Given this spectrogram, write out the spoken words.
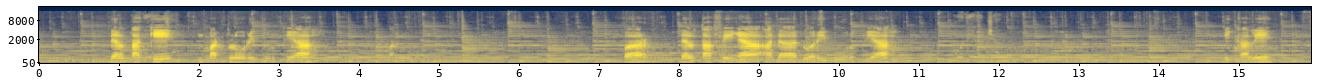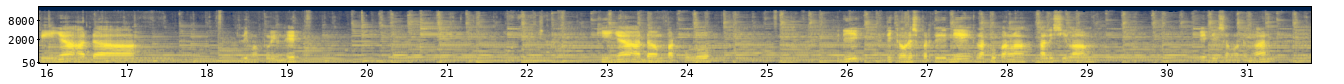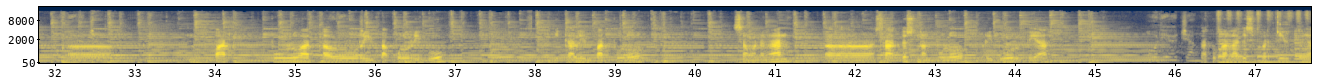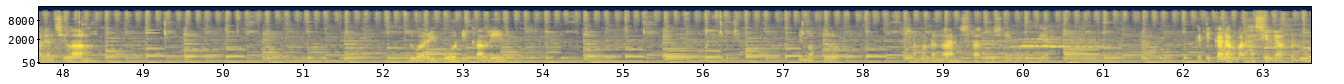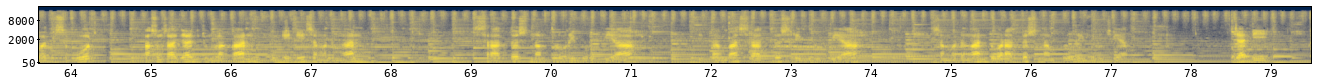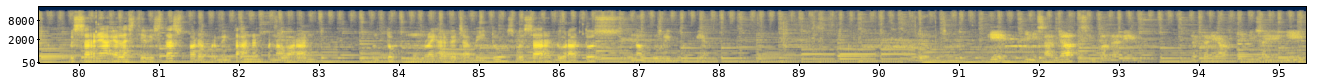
delta Q Rp40.000 per delta V-nya ada Rp2.000 dikali V-nya ada 50 unit. Q-nya ada 40 jadi ketika udah seperti ini lakukanlah kali silang ED sama dengan eh, 40 atau ri- 40 ribu dikali 40 sama dengan eh, 160 ribu rupiah lakukan lagi seperti penyalian silang. 2000 dikali 50 sama dengan 100 ribu rupiah. Ketika dapat hasil yang kedua tersebut langsung saja dijumlahkan ED sama dengan 160 ribu rupiah ditambah 100 ribu rupiah sama dengan 260 ribu rupiah jadi besarnya elastisitas pada permintaan dan penawaran untuk memulai harga cabai itu sebesar 260 ribu rupiah Oke, ini saja kesimpulan dari tutorial video saya ini.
